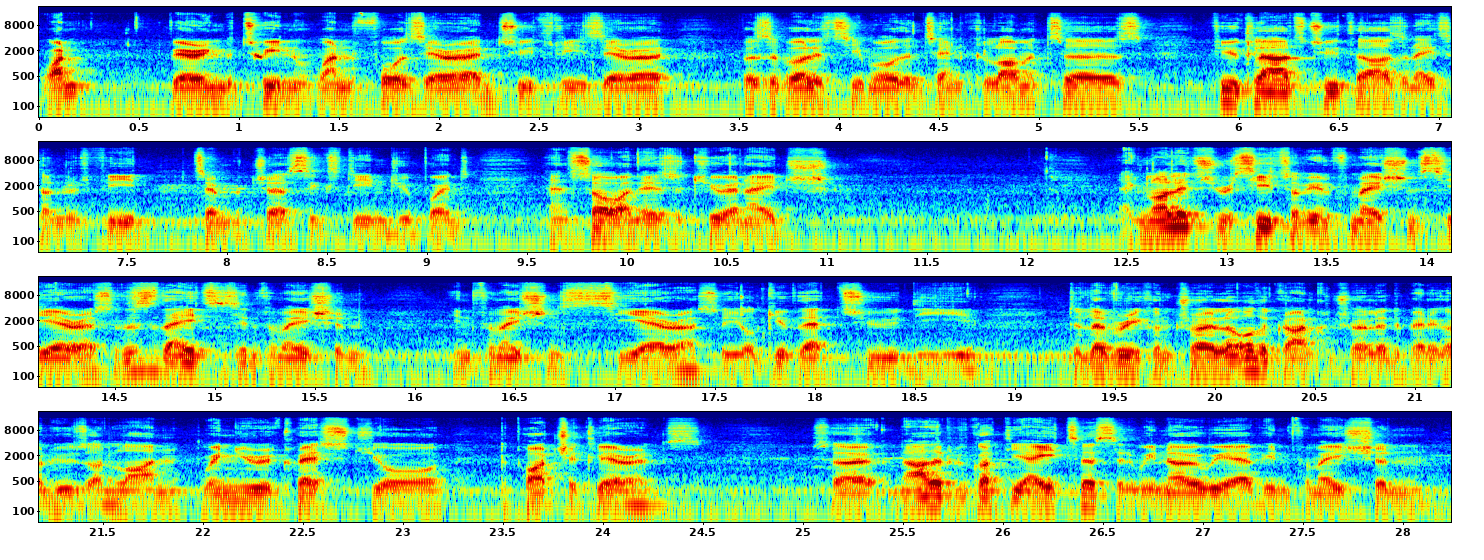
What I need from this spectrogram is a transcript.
1, varying between 140 and 230, visibility more than 10 kilometers, few clouds 2,800 feet, temperature 16 dew point, and so on. There's a QNH. Acknowledge receipts of information Sierra. So this is the ATIS information information Sierra. So you'll give that to the delivery controller or the ground controller, depending on who's online, when you request your departure clearance. So now that we've got the ATIS and we know we have information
